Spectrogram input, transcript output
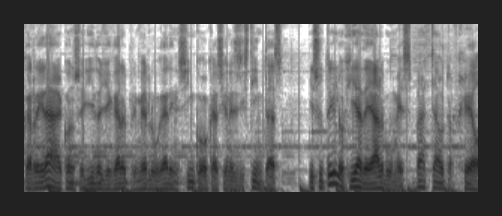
Carrera ha conseguido llegar al primer lugar en cinco ocasiones distintas y su trilogía de álbumes Bat Out of Hell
